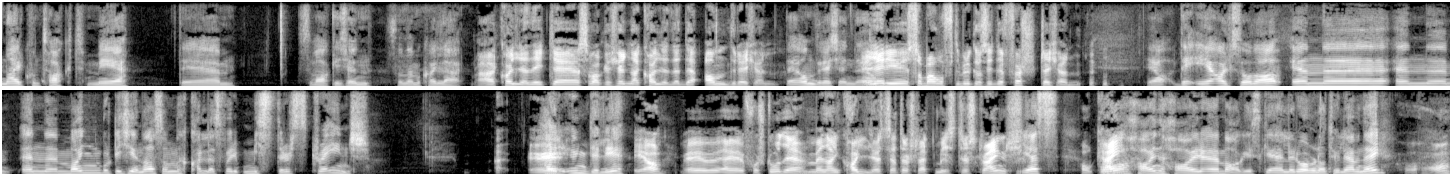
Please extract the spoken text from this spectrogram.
nærkontakt med det svake kjønn, som de kaller det. Jeg kaller det ikke svake kjønn, jeg kaller det det andre kjønn. Det andre kjønn, ja. Eller som jeg ofte bruker å si, det første kjønn. Ja, det er altså da en, eh, en, eh, en mann borte i Kina som kalles for Mr. Strange. Eh, ja, jeg, jeg forsto det, men han kalles rett og slett Mr. Strange. Yes. Okay. Og han har eh, magiske eller overnaturlige evner. Aha.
